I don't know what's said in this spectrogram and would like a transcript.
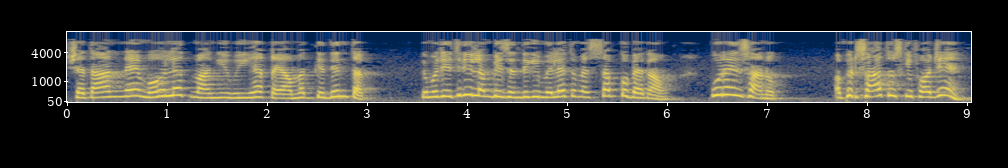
شیطان نے مہلت مانگی ہوئی ہے قیامت کے دن تک کہ مجھے اتنی لمبی زندگی ملے تو میں سب کو بہکاؤں، پورے انسانوں کو۔ اور پھر ساتھ اس کی فوجیں ہیں،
